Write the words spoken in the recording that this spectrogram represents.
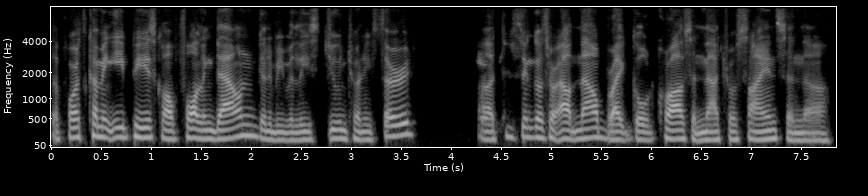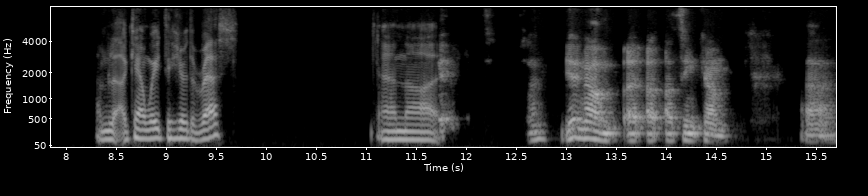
the forthcoming EP is called Falling Down, gonna be released June 23rd. Uh two singles are out now, Bright Gold Cross and Natural Science, and uh I'm I can't wait to hear the rest. And uh yeah, no, I, I think um uh,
